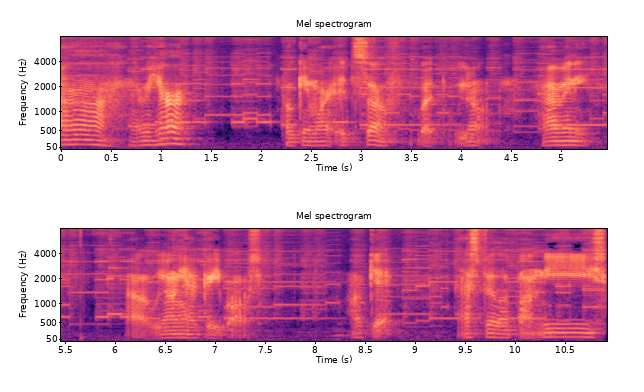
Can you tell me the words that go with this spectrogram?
Ah, uh, there we are. Pokemart itself, but we don't have any. Uh, we only have great balls. Okay, let's fill up on these.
